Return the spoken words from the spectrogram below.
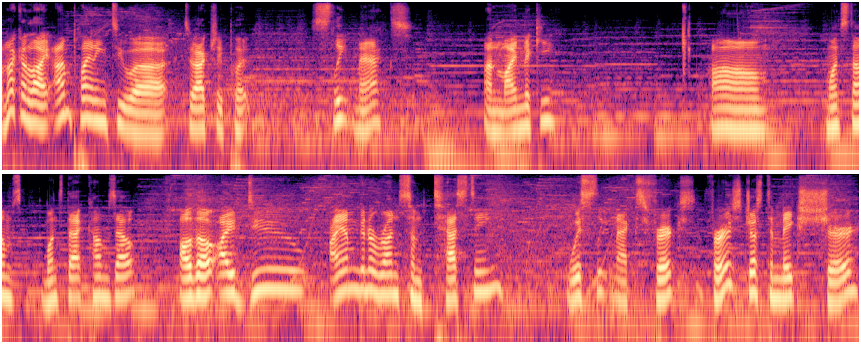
I'm not gonna lie, I'm planning to uh to actually put Sleep Max on my Mickey. Um, once thumbs once that comes out. Although I do, I am gonna run some testing with Sleep Max first, first just to make sure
